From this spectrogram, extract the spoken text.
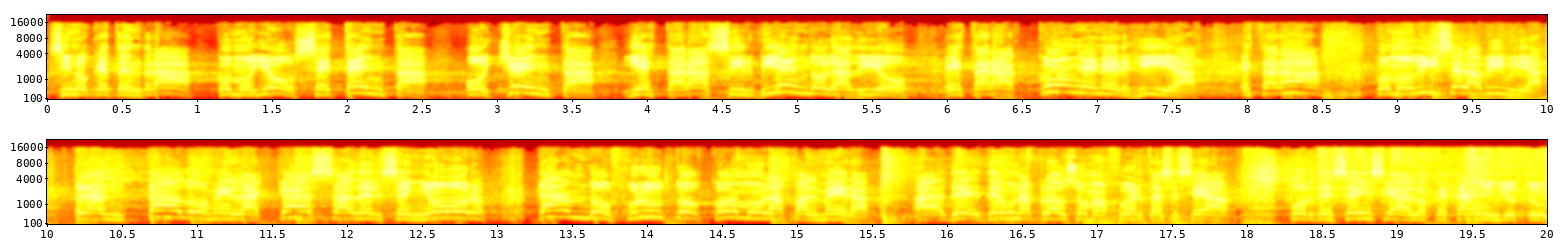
sino que tendrá como yo 70, 80 y estará sirviéndole a Dios, estará con energía, estará como dice la Biblia, plantados en la casa del Señor, dando fruto como la palmera. Ah, de, un aplauso más fuerte, así sea por decencia a los que están en YouTube.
